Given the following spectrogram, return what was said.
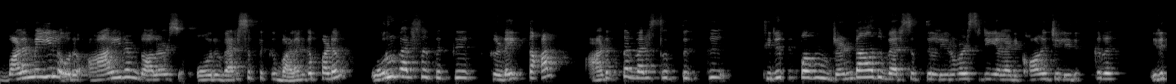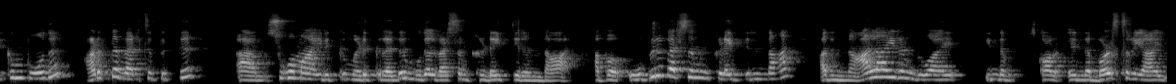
வளமையில் ஒரு ஆயிரம் டாலர்ஸ் ஒரு வருஷத்துக்கு வழங்கப்படும். ஒரு வருஷத்துக்கு கிடைத்தால் அடுத்த வருஷத்துக்கு திருப்பவும் இரண்டாவது வருஷத்தில் யூனிவர்சிட்டி இல்லாட்டி காலேஜில் இருக்கிற இருக்கும் போது அடுத்த வருஷத்துக்கு ஆஹ் சுகமாயிருக்கும் எடுக்கிறது. முதல் வருஷம் கிடைத்திருந்தால். அப்ப ஒவ்வொரு வருஷம் கிடைத்திருந்தால் அது நாலாயிரம் ரூபாய் இந்த இந்த பர்சரியாய்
